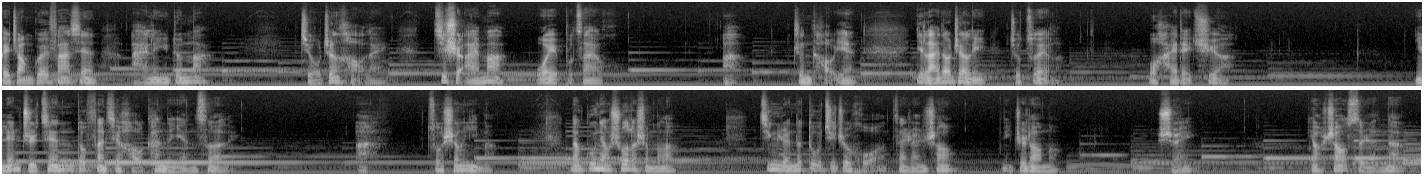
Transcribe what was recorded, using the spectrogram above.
被掌柜发现，挨了一顿骂。酒真好嘞，即使挨骂，我也不在乎。啊，真讨厌！一来到这里就醉了，我还得去啊。你连指尖都泛起好看的颜色嘞。啊，做生意嘛。那姑娘说了什么了？”惊人的妒忌之火在燃烧，你知道吗？谁要烧死人的？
